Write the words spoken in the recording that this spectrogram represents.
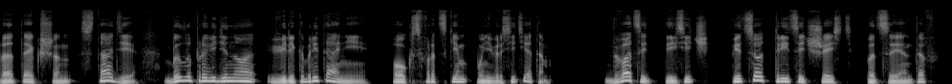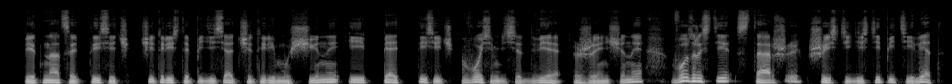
Protection Study было проведено в Великобритании Оксфордским университетом. 20 536 пациентов, 15 454 мужчины и 5082 женщины в возрасте старше 65 лет.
